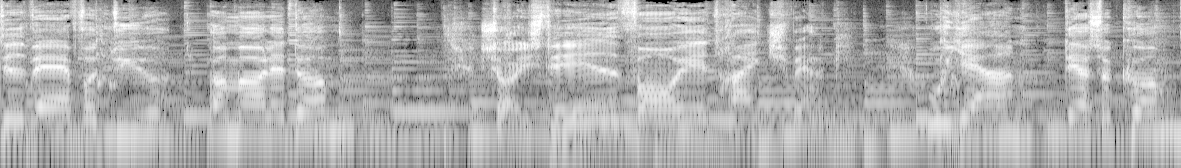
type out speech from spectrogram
det var for dyrt og måle. Så i stedet for et rejsværk, og jern der så kom.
